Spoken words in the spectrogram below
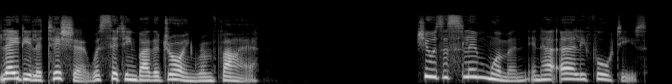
Lady Letitia was sitting by the drawing room fire. She was a slim woman in her early forties.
